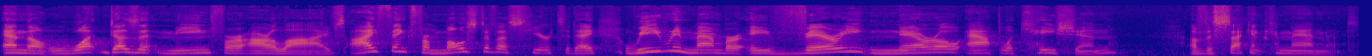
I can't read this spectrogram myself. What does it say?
and the what does it mean for our lives, I think for most of us here today, we remember a very narrow application of the second commandment.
